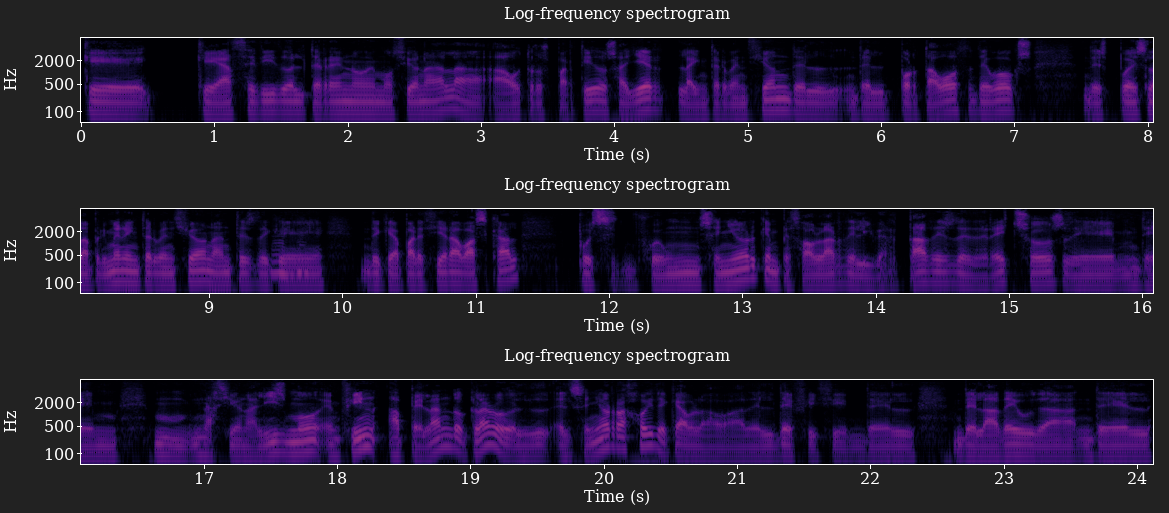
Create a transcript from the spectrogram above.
que, ha cedido el terreno emocional a, otros partidos. Ayer la intervención del, portavoz de Vox, después la primera intervención antes de que, de que apareciera Bascal, pues fue un señor que empezó a hablar de libertades, de derechos, de, nacionalismo, en fin, apelando, claro, el, señor Rajoy de qué hablaba, del déficit, del, de la deuda, del,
